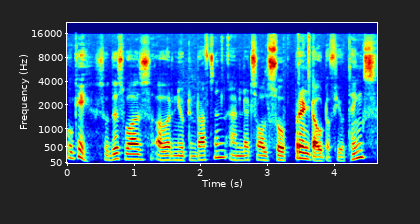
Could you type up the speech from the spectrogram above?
Okay, so this was our Newton-Raphson and let us also print out a few things.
